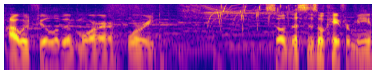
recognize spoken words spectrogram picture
I would feel a little bit more worried. So this is okay for me.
